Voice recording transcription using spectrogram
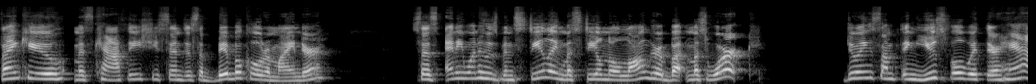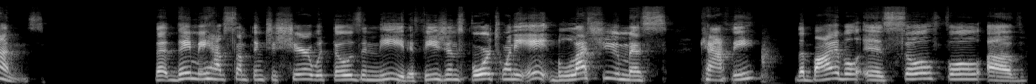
Thank you, Miss Kathy. She sends us a biblical reminder. Says anyone who's been stealing must steal no longer, but must work doing something useful with their hands. that they may have something to share with those in need. Ephesians 4:28. Bless you, Miss Kathy. The Bible is so full of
